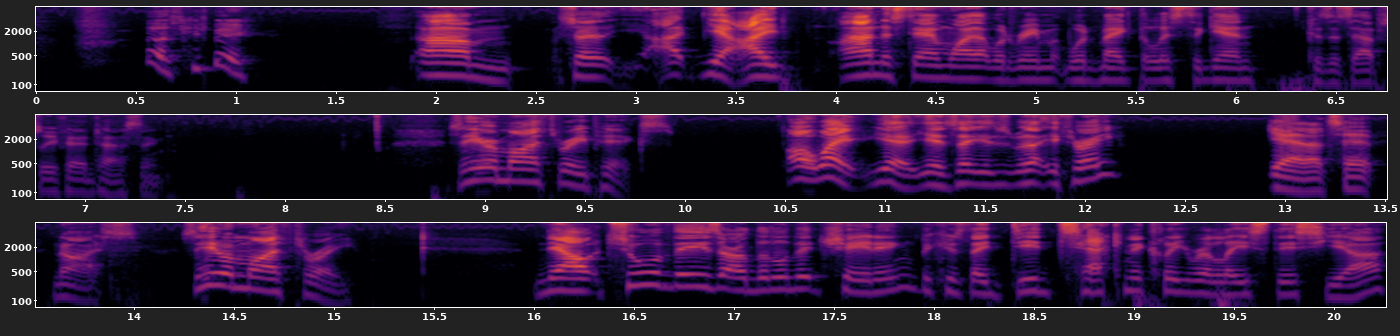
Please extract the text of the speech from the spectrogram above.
oh, excuse me. Um, so I, yeah, I, I understand why that would re- would make the list again because it's absolutely fantastic. So here are my three picks. Oh wait, yeah, yeah. Is that, is, was that your three? Yeah, that's it. Nice. So here are my three. Now, two of these are a little bit cheating because they did technically release this year.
